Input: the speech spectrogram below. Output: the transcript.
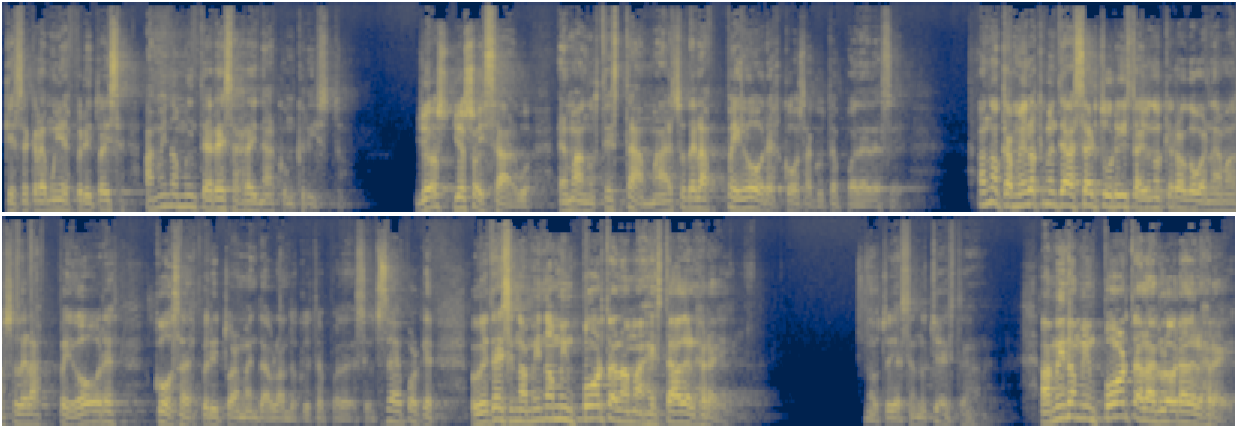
que se cree muy espiritual y dice, a mí no me interesa reinar con Cristo. Yo, yo soy salvo. Hermano, usted está mal. Eso es de las peores cosas que usted puede decir. Ah, no, que a mí lo que me interesa es ser turista, yo no quiero gobernar, hermano. Eso es de las peores cosas espiritualmente hablando que usted puede decir. ¿Usted sabe por qué? Porque usted está diciendo, a mí no me importa la majestad del rey. No estoy haciendo chiste. A mí no me importa la gloria del rey.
